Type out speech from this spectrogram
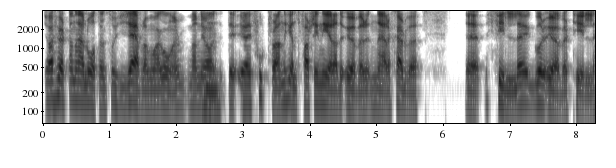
jag har hört den här låten så jävla många gånger, men jag, Mm. det, jag är fortfarande helt fascinerad över när själva eh, Fille går över till.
